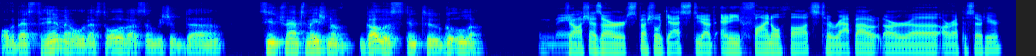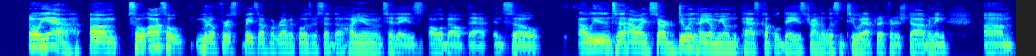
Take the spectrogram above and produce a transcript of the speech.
all the best to him and all the best to all of us, and we should uh, see the transformation of Gullus into Geula. Man. Josh, as our special guest, do you have any final thoughts to wrap out our uh, our episode here? Oh yeah. Um. So also, you know, first based off what Rabbi Posner said, the Hayom today is all about that, and so I'll lead into how I started doing Hayom Yom the past couple days, trying to listen to it after I finished davening. Um,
